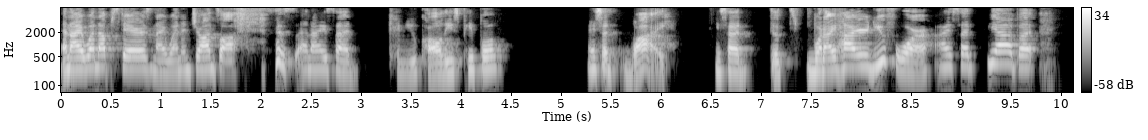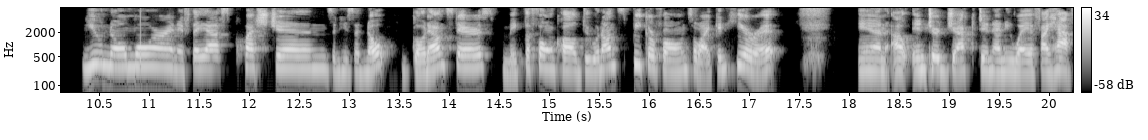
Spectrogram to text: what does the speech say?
And I went upstairs and I went in John's office and I said, "Can you call these people?" He said, "Why?" He said, "That's what I hired you for." I said, "Yeah, but you know more. And if they ask questions, and he said, nope, go downstairs, make the phone call, do it on speakerphone so I can hear it. And I'll interject in any way if I have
